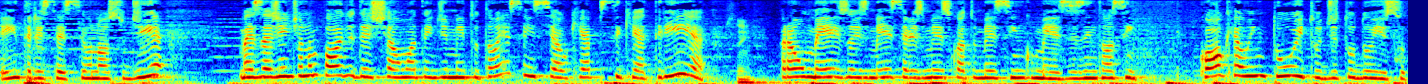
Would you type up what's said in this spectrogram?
entristecer o nosso dia, mas a gente não pode deixar um atendimento tão essencial que é a psiquiatria para um mês, dois meses, três meses, quatro meses, cinco meses. Então, assim, qual que é o intuito de tudo isso?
